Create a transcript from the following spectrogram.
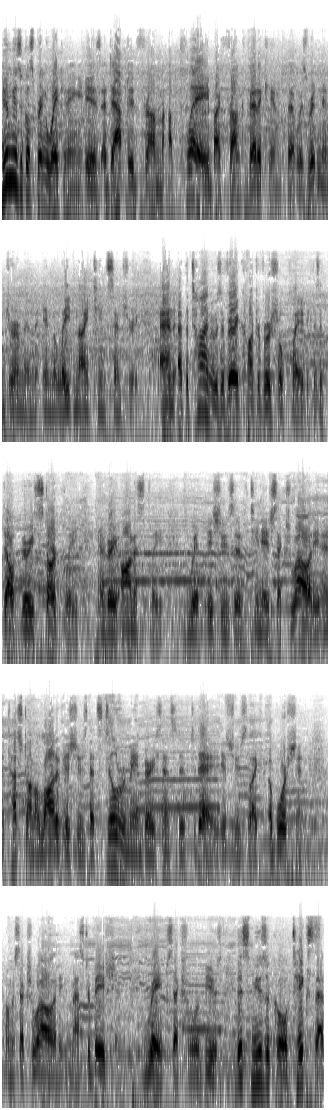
new musical Spring Awakening is adapted from a play by Frank Wedekind that was written in German in the late 19th century. And at the time, it was a very controversial play because it dealt very starkly and very honestly with issues of teenage sexuality, and it touched on a lot of issues that still remain very sensitive today. Issues like abortion, homosexuality, masturbation, rape, sexual abuse. This musical takes that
